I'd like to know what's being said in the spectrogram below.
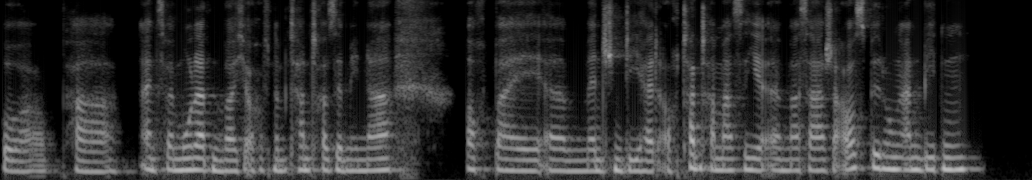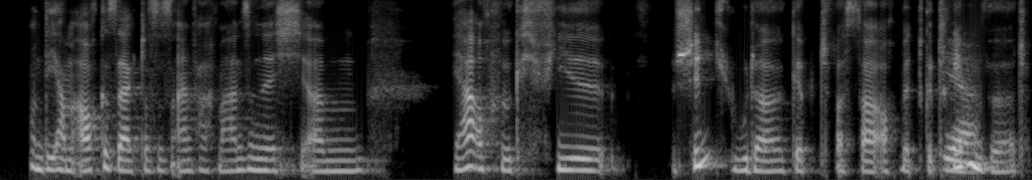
vor ein paar, ein, zwei Monaten war ich auch auf einem Tantra-Seminar, auch bei ähm, Menschen, die halt auch Tantra-Massage-Ausbildungen anbieten. Und die haben auch gesagt, dass es einfach wahnsinnig, ähm, ja, auch wirklich viel Schindluder gibt, was da auch mitgetrieben ja. wird.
